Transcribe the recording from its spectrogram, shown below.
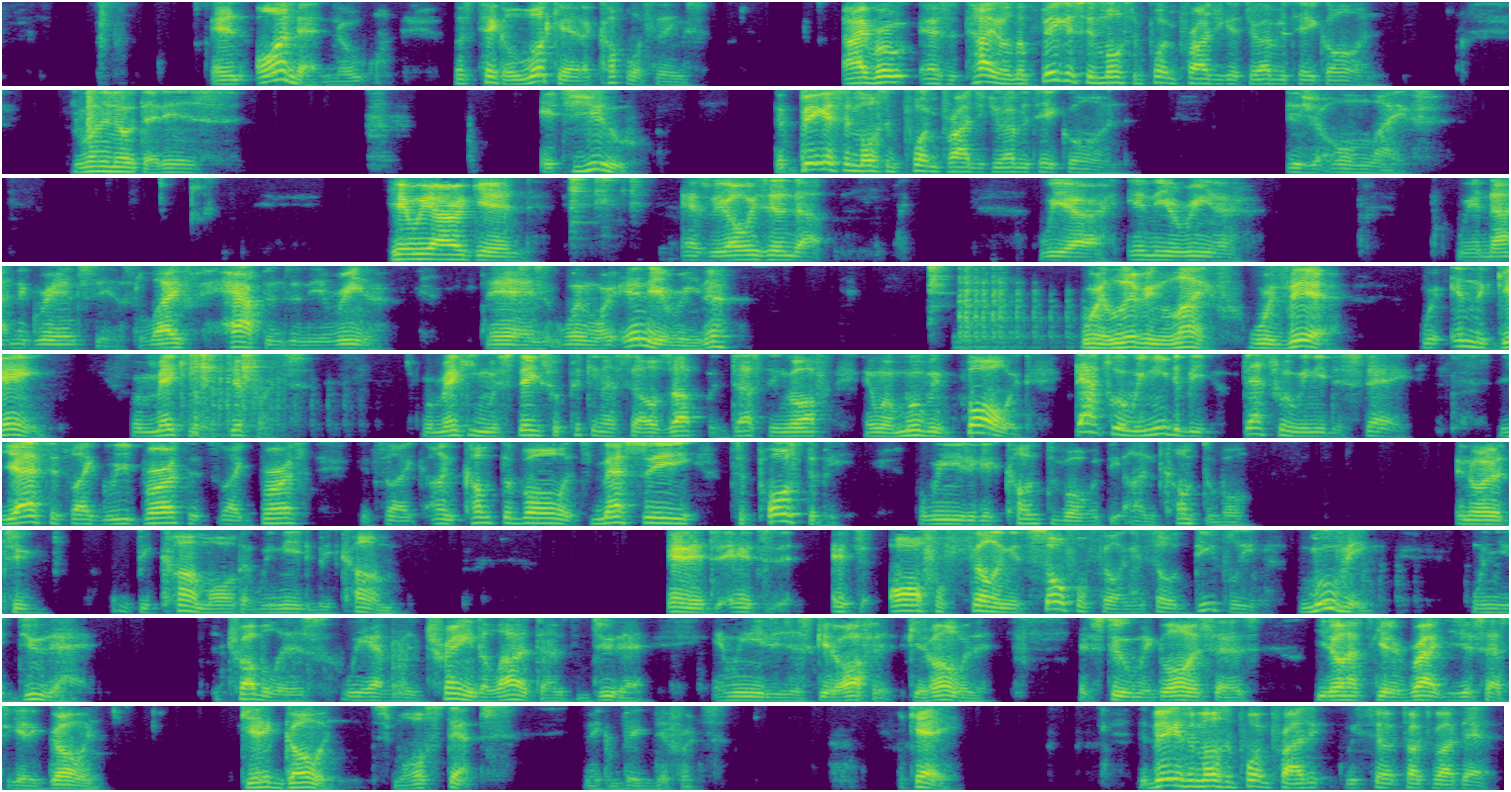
And on that note, let's take a look at a couple of things. I wrote as a title, the biggest and most important project that you'll ever take on. You want to know what that is? It's you. The biggest and most important project you ever take on is your own life. Here we are again, as we always end up. We are in the arena. We are not in the grandstands. Life happens in the arena. And when we're in the arena, we're living life. We're there. We're in the game. We're making a difference. We're making mistakes. We're picking ourselves up. We're dusting off and we're moving forward. That's where we need to be. That's where we need to stay. Yes, it's like rebirth. It's like birth. It's like uncomfortable. It's messy. It's supposed to be. But we need to get comfortable with the uncomfortable in order to become all that we need to become and it's it's it's all fulfilling it's so fulfilling and so deeply moving when you do that. The trouble is we haven't been trained a lot of times to do that and we need to just get off it get on with it. As Stu McLaren says you don't have to get it right you just have to get it going. Get it going. Small steps make a big difference. Okay. The biggest and most important project we talked about that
